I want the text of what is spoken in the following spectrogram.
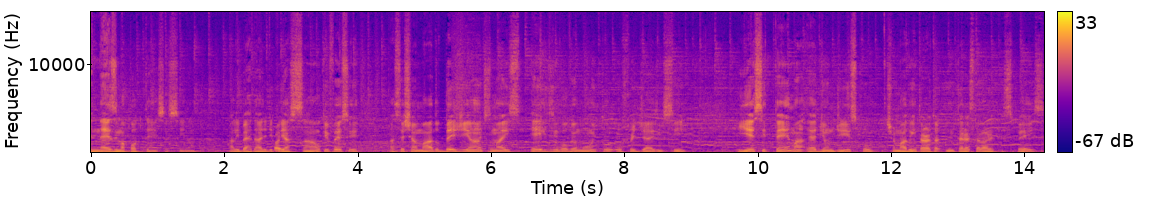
enésima potência, assim, né? A liberdade de Pode. criação, o que fez se a ser chamado desde antes, mas ele desenvolveu muito o free jazz em si. E esse tema é de um disco chamado Inter Interstellar Space,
